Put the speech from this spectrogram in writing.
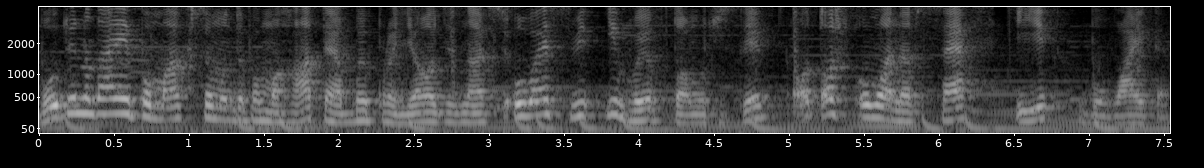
Буду надалі по максимуму допомагати, аби про нього дізнався увесь світ і ви в тому числі. Отож, у мене все і бувайте.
